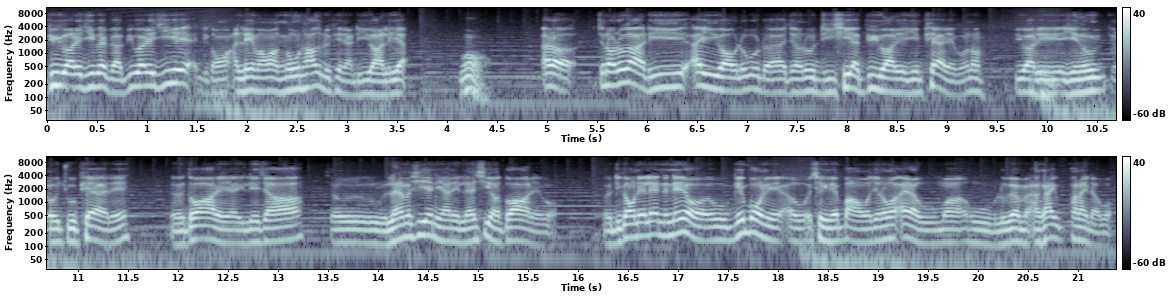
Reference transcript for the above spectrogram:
ပြူရွာတွေကြီးပဲဗျာပြူရွာတွေကြီးရဲ့ဒီကောင်ကအလယ်မှာငုံထားသလိုဖြစ်နေတာဒီရွာလေးကဟောအဲ့တော့ကျွန်တော်တို့ကဒီအဲ့ဒီရွာကိုလုပ်ဖို့အတွက်ကျွန်တော်တို့ဒီရှိရပြူရွာတွေအရင်ဖြတ်ရတယ်ပေါ့နော်ပြူရွာတွေအရင်ဆုံးကျွန်တော်တို့ဂျူဖြတ်ရတယ် သွားရတယ်အဲ့ဒီလေကြာကျွန်တော်လမ်းမရှိတဲ့နေရာနေလမ်းရှိအောင်သွားရတယ်ပေါ့ဒီကောင်တွေလည်းနည်းနည်းတော့ဟိုကင်းပေါ်နေဟိုအချိန်လည်းပါအောင်ကျွန်တော်ကအဲ့ဒါကိုမှဟိုဘယ်လိုပြောမလဲအငိုက်ဖမ်းလိုက်တာပေါ့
